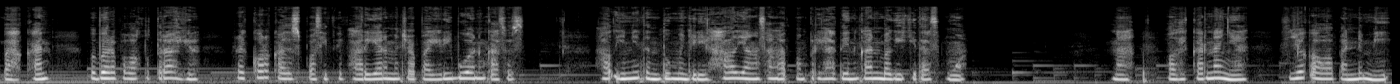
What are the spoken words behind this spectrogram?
Bahkan, beberapa waktu terakhir, rekor kasus positif harian mencapai ribuan kasus. Hal ini tentu menjadi hal yang sangat memprihatinkan bagi kita semua. Nah, oleh karenanya, sejak awal pandemi,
